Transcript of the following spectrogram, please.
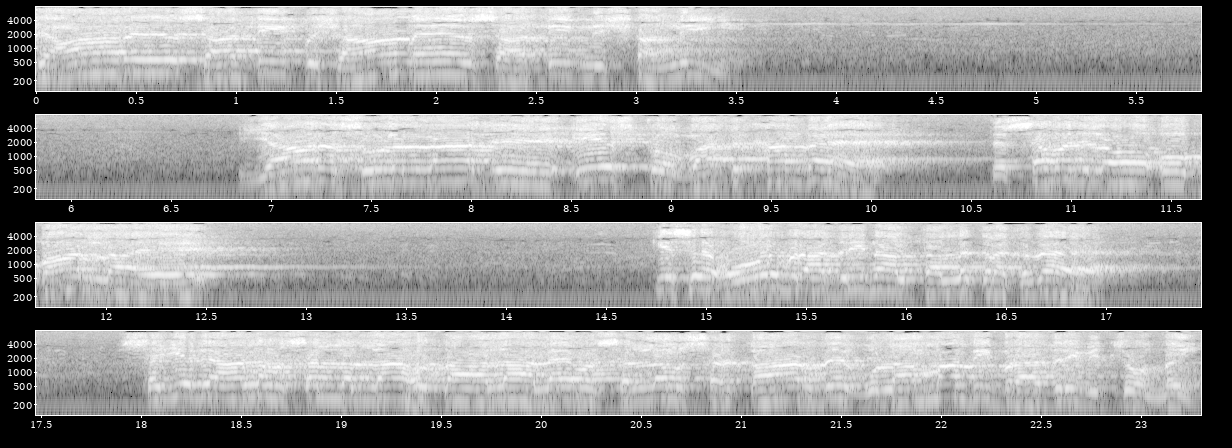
شعار ہے ساری پچھان ہے ساری نشانی ہے۔ یا رسول اللہ جی اس تو وٹ کھانا ہے تو سمجھ لو وہ باہر لائے کسی اور برادری نال تعلق رکھتا ہے، سید عالم صلی اللہ تعالی علیہ وسلم سرکار دے غلاماں دی برادری وچوں نہیں۔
